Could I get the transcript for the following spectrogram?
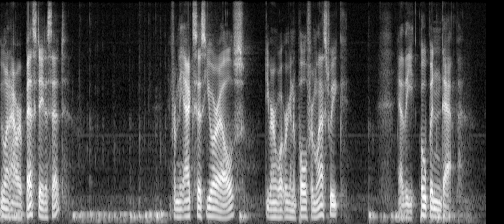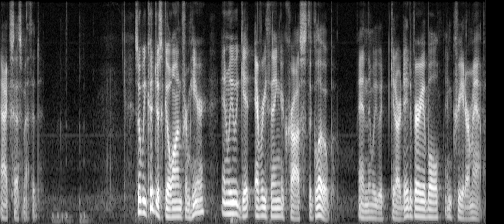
We want our best dataset. And from the access URLs, do you remember what we're going to pull from last week? Yeah, the OPeNDAP access method. So we could just go on from here and we would get everything across the globe. And then we would get our data variable and create our map.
